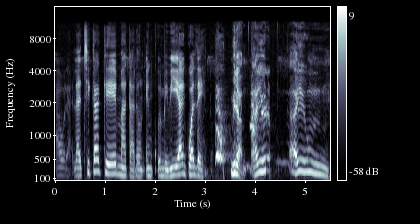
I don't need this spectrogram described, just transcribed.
Ahora, la chica que mataron, ¿en ¿vivía en cuál de estos? Mira, hay, hay un...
